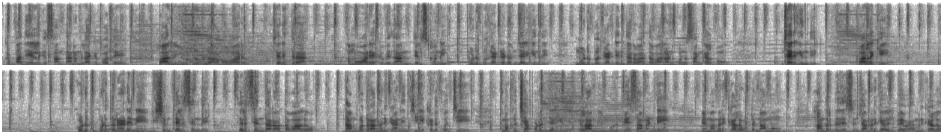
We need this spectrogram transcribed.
ఒక పదేళ్ళకి సంతానం లేకపోతే వాళ్ళు యూట్యూబ్లో అమ్మవారు చరిత్ర అమ్మవారి యొక్క విధానం తెలుసుకొని ముడుపు కట్టడం జరిగింది. ముడుపు కట్టిన తర్వాత వాళ్ళు అనుకున్న సంకల్పం జరిగింది. వాళ్ళకి కొడుకు పుడుతున్నాడని విషయం తెలిసింది. తెలిసిన తర్వాత వాళ్ళు దంపతులు అమెరికా నుంచి ఇక్కడికి వచ్చి మాకు చెప్పడం జరిగింది. ఇలా మేము ముడిపేసామండి మేము అమెరికాలో ఉంటున్నాము. ఆంధ్రప్రదేశ్ నుంచి అమెరికా వెళ్ళిపోయాము అమెరికాలో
